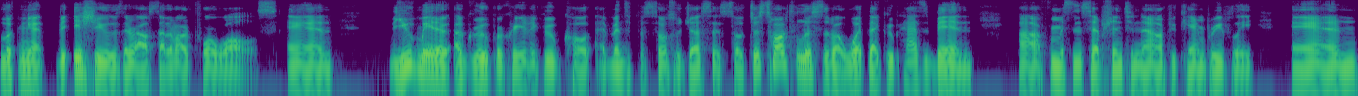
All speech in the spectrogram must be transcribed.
looking at the issues that are outside of our four walls. And you've made a, a, group or created a group called Adventists for Social Justice. So just talk to listeners about what that group has been uh, from its inception to now, if you can briefly, and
